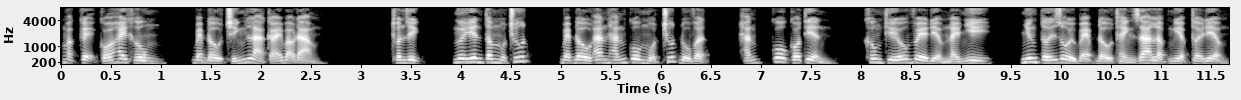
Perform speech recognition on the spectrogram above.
mặc kệ có hay không, bẹp đầu chính là cái bảo đảm. Thuần dịch, ngươi yên tâm một chút, bẹp đầu ăn hắn cô một chút đồ vật, hắn cô có tiền, không thiếu về điểm này nhi, nhưng tới rồi bẹp đầu thành ra lập nghiệp thời điểm,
